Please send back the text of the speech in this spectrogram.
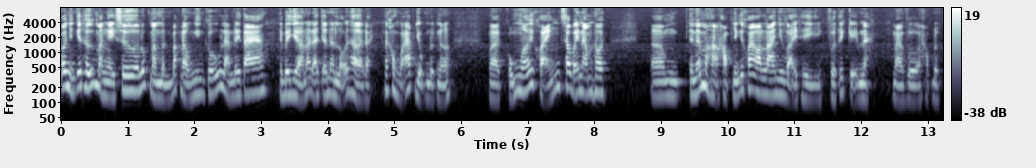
có những cái thứ mà ngày xưa lúc mà mình bắt đầu nghiên cứu làm data thì bây giờ nó đã trở nên lỗi thời rồi nó không còn áp dụng được nữa và cũng mới khoảng 6 7 năm thôi. À, thì nếu mà học những cái khóa online như vậy thì vừa tiết kiệm nè mà vừa học được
